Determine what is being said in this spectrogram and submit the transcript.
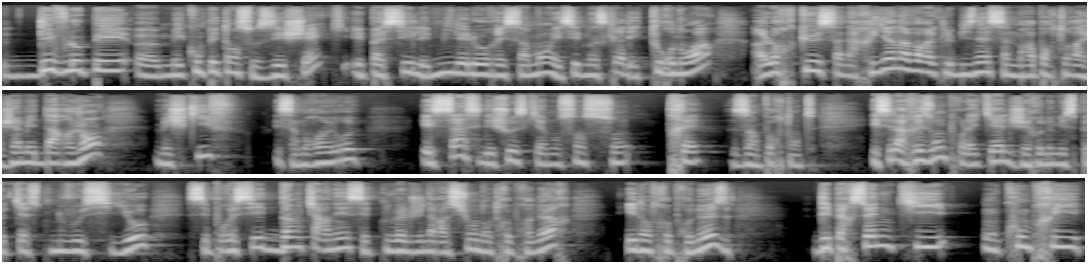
développer euh, mes compétences aux échecs et passer les 1000 Elo récemment et essayer de m'inscrire à des tournois, alors que ça n'a rien à voir avec le business, ça ne me rapportera jamais d'argent, mais je kiffe et ça me rend heureux. Et ça, c'est des choses qui, à mon sens, sont très importantes. Et c'est la raison pour laquelle j'ai renommé ce podcast Nouveau CEO, c'est pour essayer d'incarner cette nouvelle génération d'entrepreneurs et d'entrepreneuses, des personnes qui ont compris,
